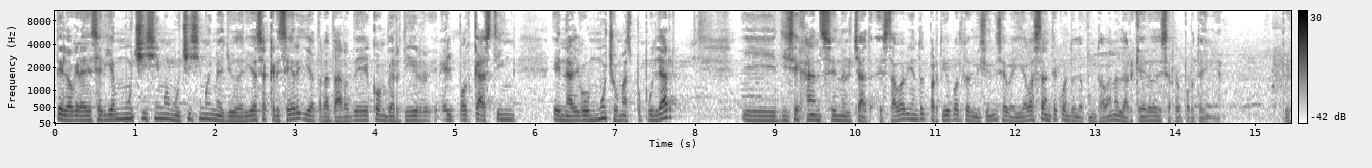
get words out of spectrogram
Te lo agradecería muchísimo, muchísimo y me ayudarías a crecer y a tratar de convertir el podcasting en algo mucho más popular. Y dice Hans en el chat, estaba viendo el partido por televisión y se veía bastante cuando le apuntaban al arquero de Cerro Porteño pues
